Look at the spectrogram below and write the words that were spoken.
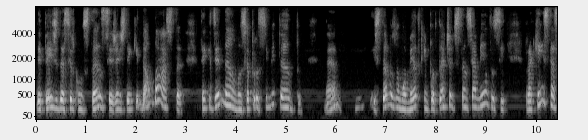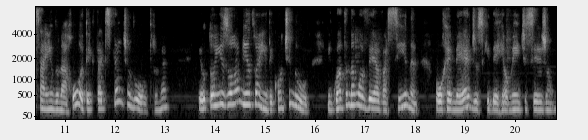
Depende da circunstância, a gente tem que dar um basta. Tem que dizer, não, não se aproxime tanto, né? Estamos num momento que é importante é o distanciamento. Se Para quem está saindo na rua, tem que estar distante um do outro, né? Eu estou em isolamento ainda e continuo. Enquanto não houver a vacina ou remédios que realmente sejam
